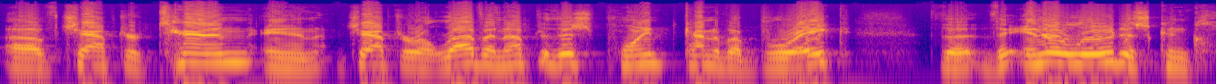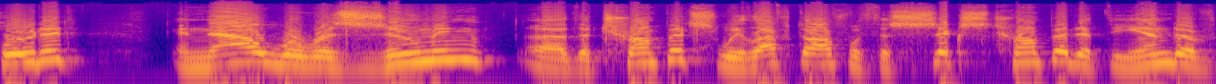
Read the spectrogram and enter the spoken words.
of chapter 10 and chapter 11 up to this point kind of a break the, the interlude is concluded and now we're resuming uh, the trumpets. We left off with the sixth trumpet at the end of,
